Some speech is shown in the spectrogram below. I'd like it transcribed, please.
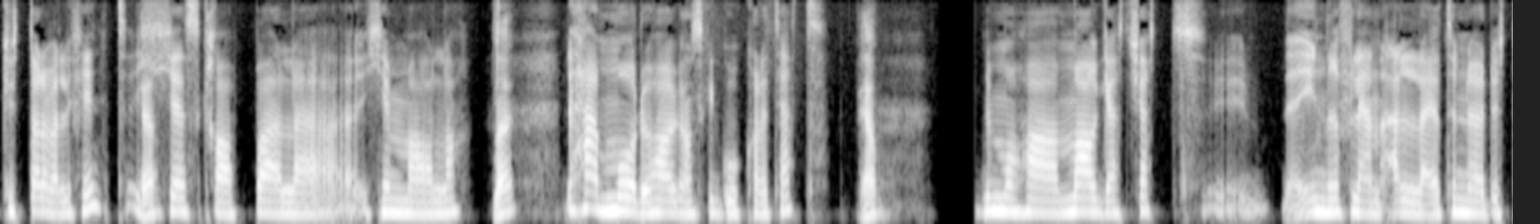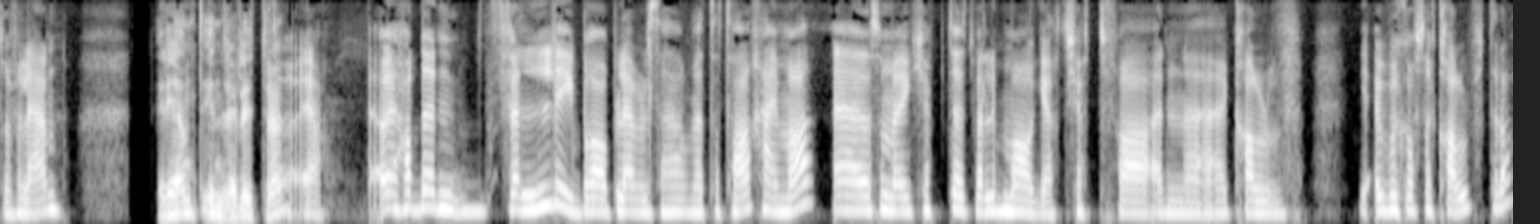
kutte det veldig fint. Ja. Ikke skrape eller ikke male. Nei. Det her må du ha ganske god kvalitet. Ja. Du må ha magert kjøtt, indrefileten eller til nød ytrefileten. Rent indre eller ytre? Ja. Og jeg hadde en veldig bra opplevelse her med tatar hjemme, eh, som jeg kjøpte et veldig magert kjøtt fra en eh, kalv Jeg bruker ofte kalv til det.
